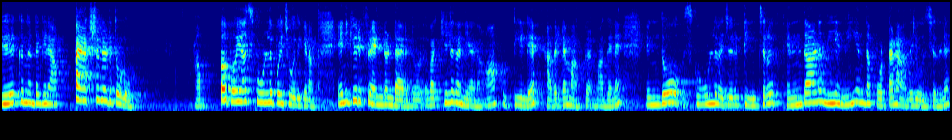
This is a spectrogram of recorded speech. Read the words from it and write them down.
കേൾക്കുന്നുണ്ടെങ്കിൽ അപ്പം ആക്ഷൻ എടുത്തോളൂ. അപ്പം പോയി ആ സ്കൂളിൽ പോയി ചോദിക്കണം. എനിക്കൊരു ഫ്രണ്ട് ഉണ്ടായിരുന്നു. വക്കീൽ തന്നെയാണ്. ആ കുട്ടിയിലെ അവരുടെ മക്ക മകനെ എന്തോ സ്കൂളിൽ വെച്ചൊരു ടീച്ചർ എന്താണ് നീ നീ എന്താ പൊട്ടനാന്ന് ചോദിച്ചതിന്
